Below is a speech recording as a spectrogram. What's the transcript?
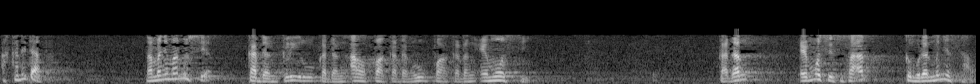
akan didapat. Namanya manusia. Kadang keliru, kadang alpa, kadang lupa, kadang emosi. Kadang emosi sesaat kemudian menyesal.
